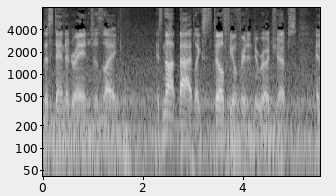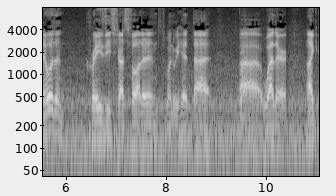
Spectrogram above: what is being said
the standard range is like it's not bad. Like, still feel free to do road trips, and it wasn't crazy stressful other than when we hit that uh, weather. Like,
